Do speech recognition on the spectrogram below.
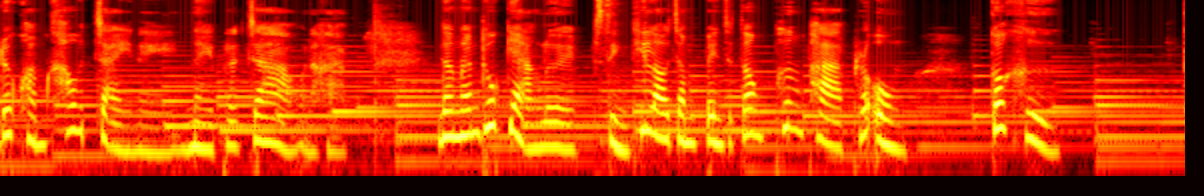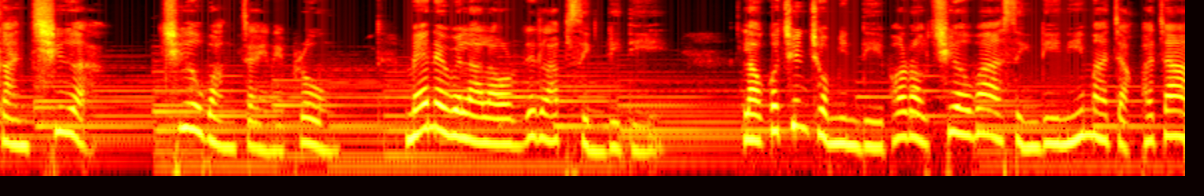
ด้วยความเข้าใจในในพระเจ้านะคะ ดังนั้นทุกอย่างเลยสิ่งที่เราจำเป็นจะต้องพึ่งพาพระองค์ ก็คือ การเชื่อเชื่อวางใจในพระองค์แม้ในเวลาเราได้รับสิ่งดีๆ เราก็ชื่นชมยินดี เพราะเราเชื่อว่าสิ่งดีนี้มาจากพระเจ้า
